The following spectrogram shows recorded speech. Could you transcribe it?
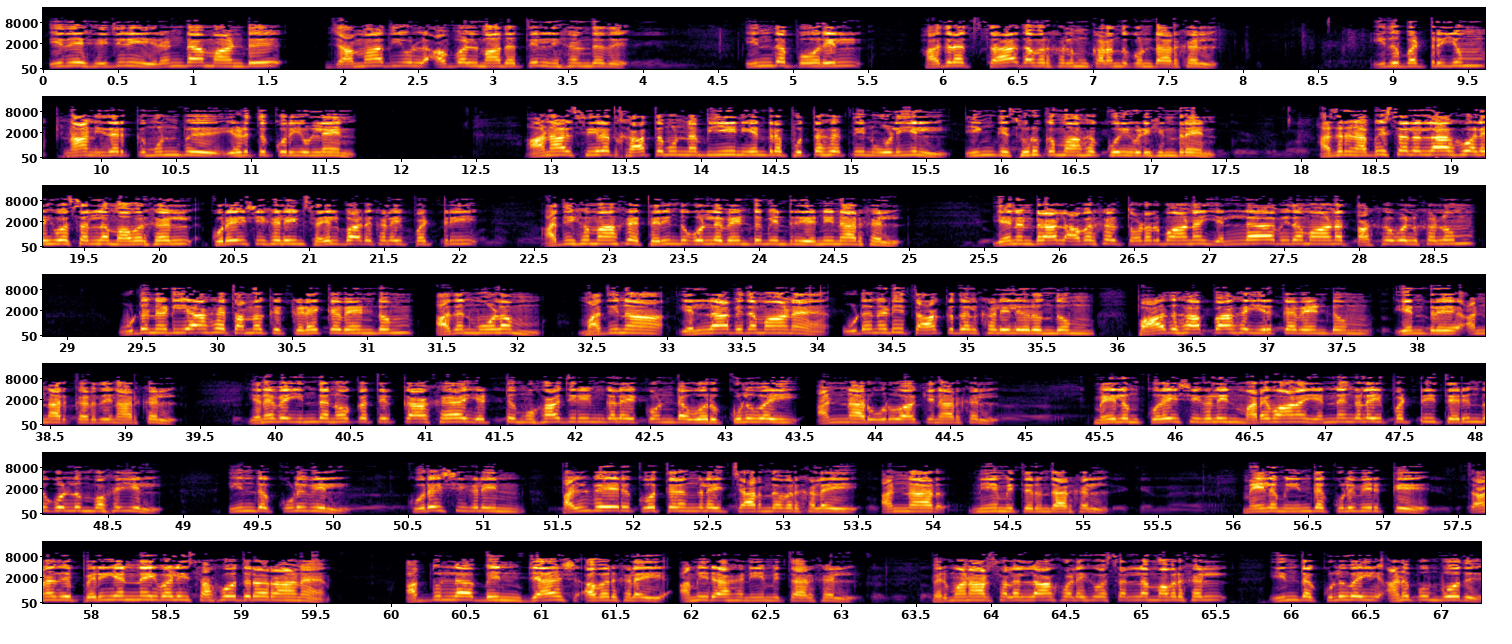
இது ஹிஜ்ரி இரண்டாம் ஆண்டு ஜமாதியுல் அவ்வல் மாதத்தில் நிகழ்ந்தது. இந்த போரில் ஹதரத் சாத் அவர்களும் கலந்து கொண்டார்கள். இது பற்றியும் நான் இதற்கு முன்பு எடுத்துக் கூறியுள்ளேன். ஆனால் சீரத் காத்தமுன் நபியின் என்ற புத்தகத்தின் ஒளியில் இங்கு சுருக்கமாக கூறிவிடுகின்றேன். அதன் நபி சல்லாஹூ அலைவசல்லம் அவர்கள் குறைஷிகளின் செயல்பாடுகளை பற்றி அதிகமாக தெரிந்து கொள்ள வேண்டும் என்று எண்ணினார்கள். ஏனென்றால் அவர்கள் தொடர்பான எல்லா விதமான தகவல்களும் உடனடியாக தமக்கு கிடைக்க வேண்டும். அதன் மூலம் மதினா எல்லா விதமான உடனடி தாக்குதல்களிலிருந்தும் பாதுகாப்பாக இருக்க வேண்டும் என்று அன்னார் கருதினார்கள். எனவே இந்த நோக்கத்திற்காக எட்டு முஹாஜிரின்களை கொண்ட ஒரு குழுவை அன்னார் உருவாக்கினார்கள். மேலும் குறைஷிகளின் மறைவான எண்ணங்களை பற்றி தெரிந்து கொள்ளும் வகையில் இந்த குழுவில் குறைஷிகளின் பல்வேறு கோத்திரங்களைச் சார்ந்தவர்களை அன்னார் நியமித்திருந்தார்கள். மேலும் இந்த குழுவிற்கு தனது பெரியன்னை வழி சகோதரரான அப்துல்லா பின் ஜாஷ் அவர்களை அமீராக நியமித்தார்கள். பெருமானார் ஸல்லல்லாஹு அலைஹி அவர்கள் இந்த குழுவை அனுப்பும்போது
